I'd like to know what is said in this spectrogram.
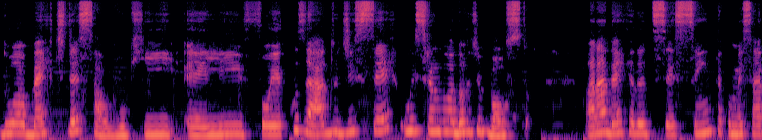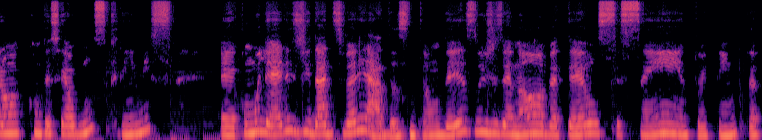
do Albert de Salvo, que ele foi acusado de ser o estrangulador de Boston. Lá na década de 60 começaram a acontecer alguns crimes é, com mulheres de idades variadas. Então, desde os 19 até os 60, 80,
